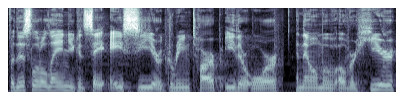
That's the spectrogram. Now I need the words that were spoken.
For this little lane, you can say Or green tarp, either or. And then we'll move over here.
